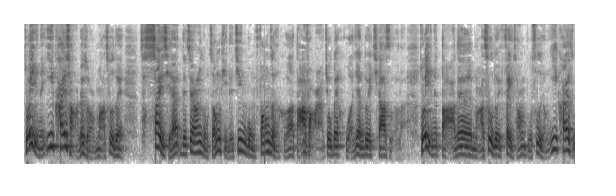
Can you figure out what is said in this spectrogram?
所以呢，一开场的时候，马刺队赛前的这样一种整体的进攻方针和打法啊，就被火箭队掐死了。所以呢，打的马刺队非常不适应，一开始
